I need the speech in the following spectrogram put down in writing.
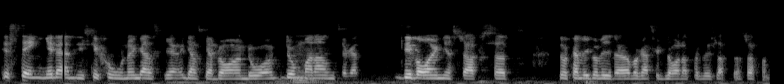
Det stänger den diskussionen ganska, ganska bra ändå. Domarna mm. ansåg att det var ingen straff. Så att, då kan vi gå vidare och vara ganska glada för att vi slapp den straffen.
